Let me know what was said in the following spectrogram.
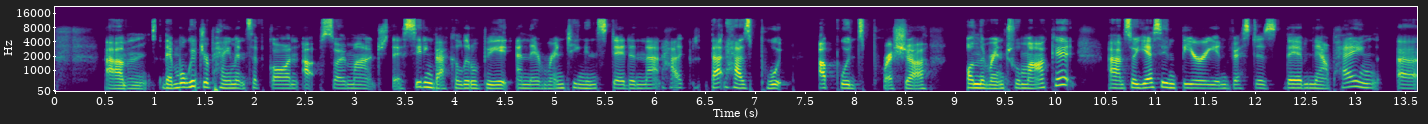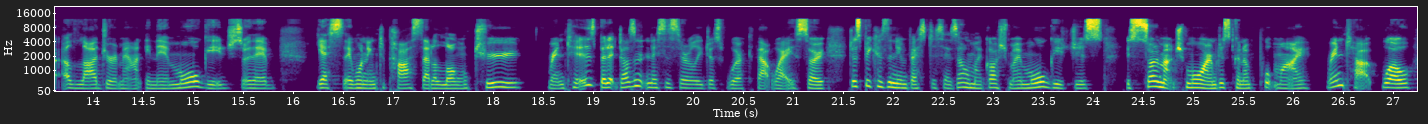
um, their mortgage repayments have gone up so much, they're sitting back a little bit and they're renting instead, and that ha- that has put upwards pressure on the rental market. Um, so yes, in theory, investors they're now paying a, a larger amount in their mortgage, so they're yes they're wanting to pass that along to renters, but it doesn't necessarily just work that way. So just because an investor says, "Oh my gosh, my mortgage is is so much more, I'm just going to put my rent up." Well,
